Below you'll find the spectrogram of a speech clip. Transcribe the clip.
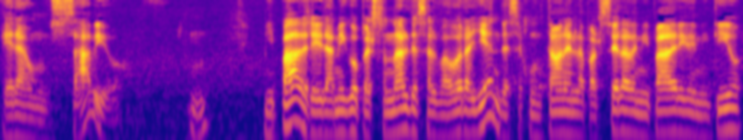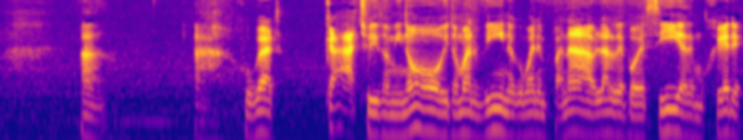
Era un sabio. ¿Mm? Mi padre era amigo personal de Salvador Allende. Se juntaban en la parcela de mi padre y de mi tío a, a jugar cacho y dominó y tomar vino, comer empanada, hablar de poesía, de mujeres.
